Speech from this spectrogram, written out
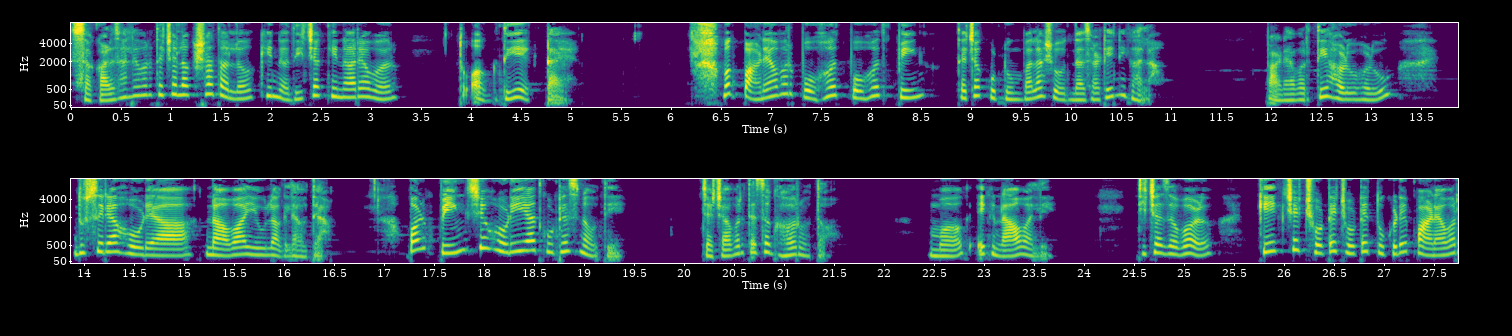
सकाळ झाल्यावर त्याच्या लक्षात आलं की नदीच्या किनाऱ्यावर तो अगदी एकटा आहे. मग पाण्यावर पोहत पोहत पिंग त्याच्या कुटुंबाला शोधण्यासाठी निघाला. पाण्यावरती हळूहळू दुसऱ्या होड्या नावा येऊ लागल्या होत्या. पण पिंगची होडी यात कुठेच नव्हती. ज्याच्यावर त्याचं घर होतं. मग एक नाव आली. तिच्याजवळ केकचे छोटे छोटे तुकडे पाण्यावर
